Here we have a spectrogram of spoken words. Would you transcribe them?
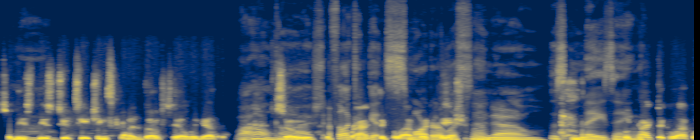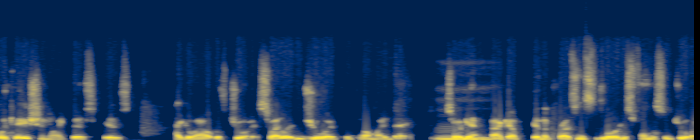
So these these two teachings kind of dovetail together. Wow. So Gosh, I feel like I'm getting practical smarter application. I listening. know. This is amazing. The practical application like this is I go out with joy. So I let joy propel my day. So again, Mm. back up in the presence of the Lord is fullness of joy.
